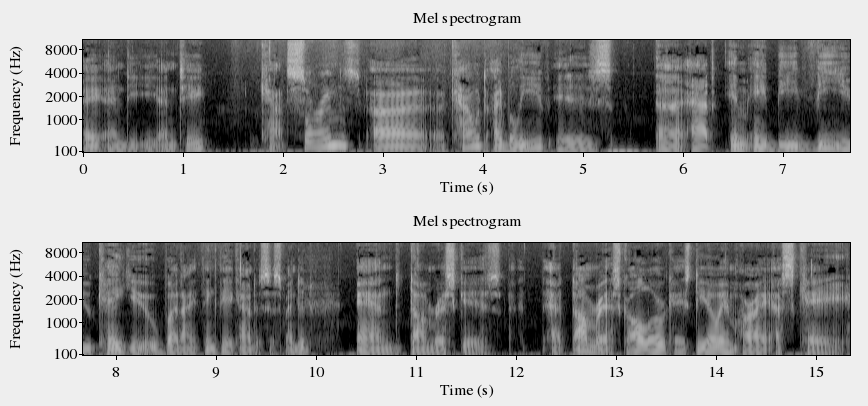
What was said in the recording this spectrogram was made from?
A N D E N T. Kat Soren's uh, account, I believe, is uh, at M A B V U K U, but I think the account is suspended. And Dom Risk is at Dom Risk, all lowercase D O M R I S K.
